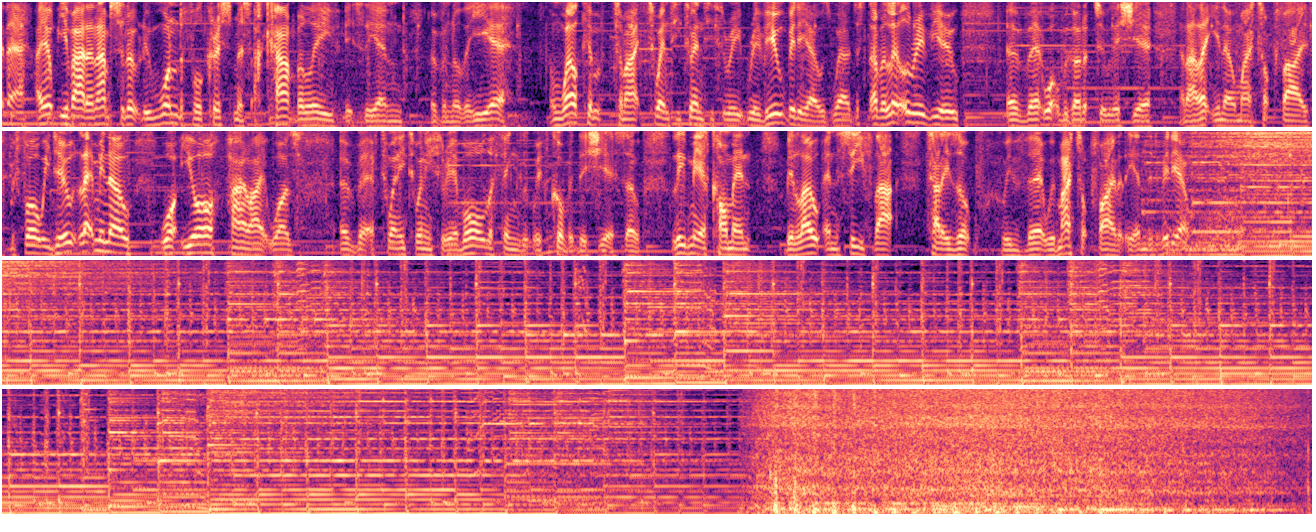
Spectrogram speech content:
Hi there, I hope you've had an absolutely wonderful Christmas. I can't believe it's the end of another year. And welcome to my 2023 review videos where I just have a little review of uh, what we got up to this year and I'll let you know my top five. Before we do, let me know what your highlight was of, uh, of 2023 of all the things that we've covered this year. So leave me a comment below and see if that tallies up with, uh, with my top five at the end of the video.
